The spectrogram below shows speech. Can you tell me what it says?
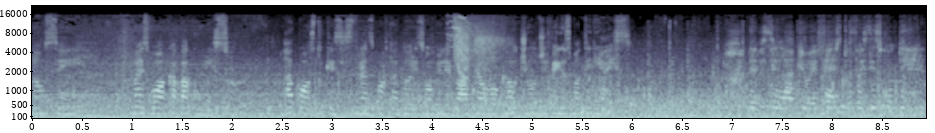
Não sei, mas vou acabar com isso. Aposto que esses transportadores vão me levar até o local de onde vêm os materiais. Deve ser lá que o Hefesto foi se esconder.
